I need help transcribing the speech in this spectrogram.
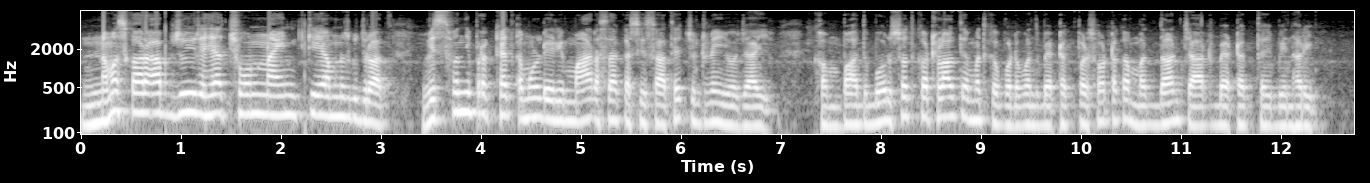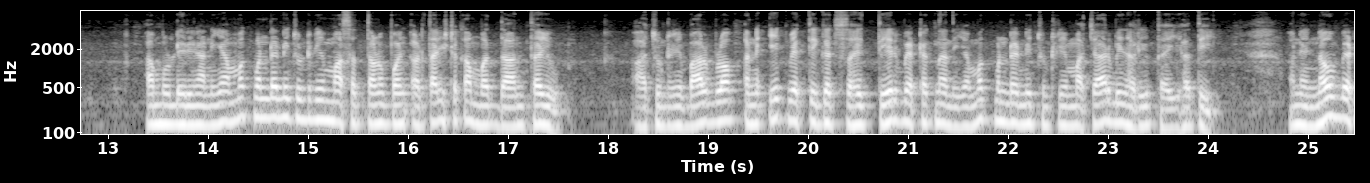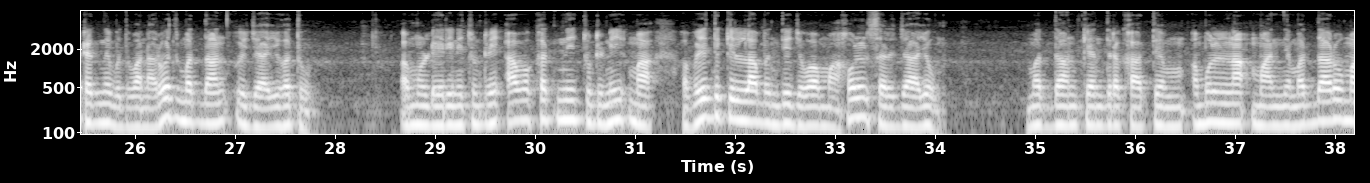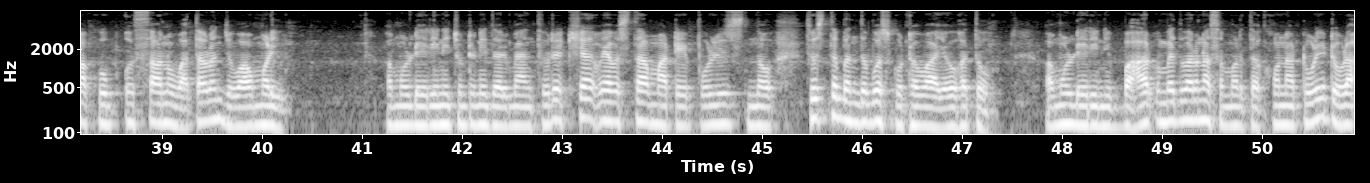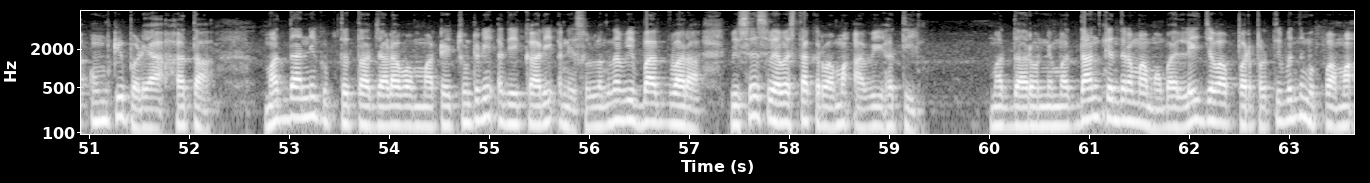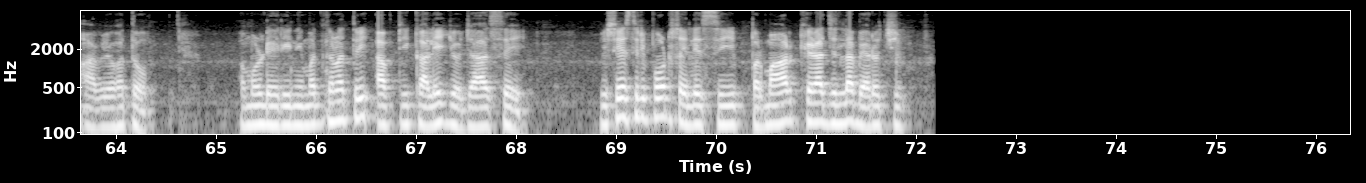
નમસ્કાર, આપ જોઈ રહ્યા છો નાઇન કે આમનું ગુજરાત. વિશ્વની પ્રખ્યાત અમૂલ ડેરીમાં રસાકસી સાથે ચૂંટણી યોજાઈ. ખંભાત બોરસદ કઠલાલ તેમજ કપડબંધ બેઠક પર સો ટકા મતદાન ચાર બેઠક થઈ બિનહરીફ અમૂલ ડેરીના નિયામક મંડળની ચૂંટણીમાં સત્તાણું પોઈન્ટ અડતાલીસ ટકા મતદાન થયું. આ ચૂંટણી બાર બ્લોક અને એક વ્યક્તિગત સહિત તેર બેઠકના નિયામક મંડળની ચૂંટણીમાં ચાર બિનહરીફ થઈ હતી અને નવ બેઠકને બુધવારના રોજ મતદાન યોજાયું હતું. અમૂલ ડેરીની ચૂંટણી આ વખતની ચૂંટણીમાં અવૈધ કિલ્લાબંધી જોવા માહોલ સર્જાયો. મતદાન કેન્દ્ર ખાતે અમૂલના માન્ય મતદારોમાં ખૂબ ઉત્સાહનું વાતાવરણ જોવા મળ્યું. અમૂલ ડેરીની ચૂંટણી દરમિયાન સુરક્ષા વ્યવસ્થા માટે પોલીસનો ચુસ્ત બંદોબસ્ત ગોઠવાયો હતો. અમૂલ ડેરીની બહાર ઉમેદવારોના સમર્થકોના ટોળે ટોળા ઉમટી પડ્યા હતા. મતદાનની ગુપ્તતા જાળવવા માટે ચૂંટણી અધિકારી અને સંલગ્ન વિભાગ દ્વારા વિશેષ વ્યવસ્થા કરવામાં આવી હતી. મતદારોને મતદાન કેન્દ્રમાં મોબાઈલ લઈ જવા પર પ્રતિબંધ મૂકવામાં આવ્યો હતો. અમૂલ ડેરીની મતગણતરી આવતીકાલે યોજાશે. વિશેષ રિપોર્ટ શૈલેષસિંહ પરમાર ખેડા જિલ્લા બ્યુરો ચીફ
